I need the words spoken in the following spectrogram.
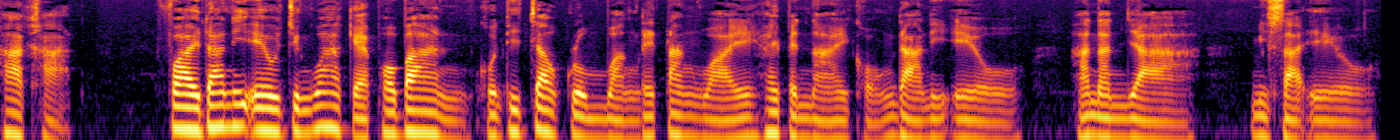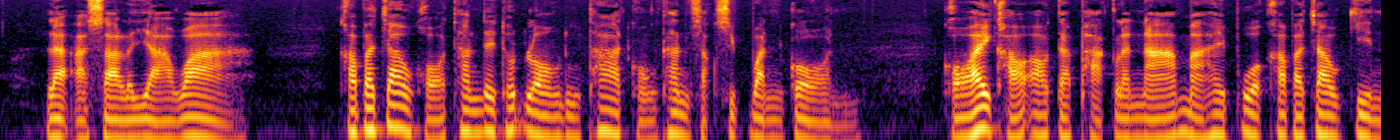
ข้าขาด ฝ่ายดานิเอลจึงว่าแก่พ่อบ้านคนที่เจ้ากรมวังได้ตั้งไว้ให้เป็นนายของดานิเอลฮานัญญา มิซาเอล และอาซาลยาว่า ข้าพเจ้าขอท่านได้ทดลองดูทาตของท่านสักสิบวันก่อน ขอให้เขาเอาแต่ผักและน้ำมาให้พวกข้าพเจ้ากิน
